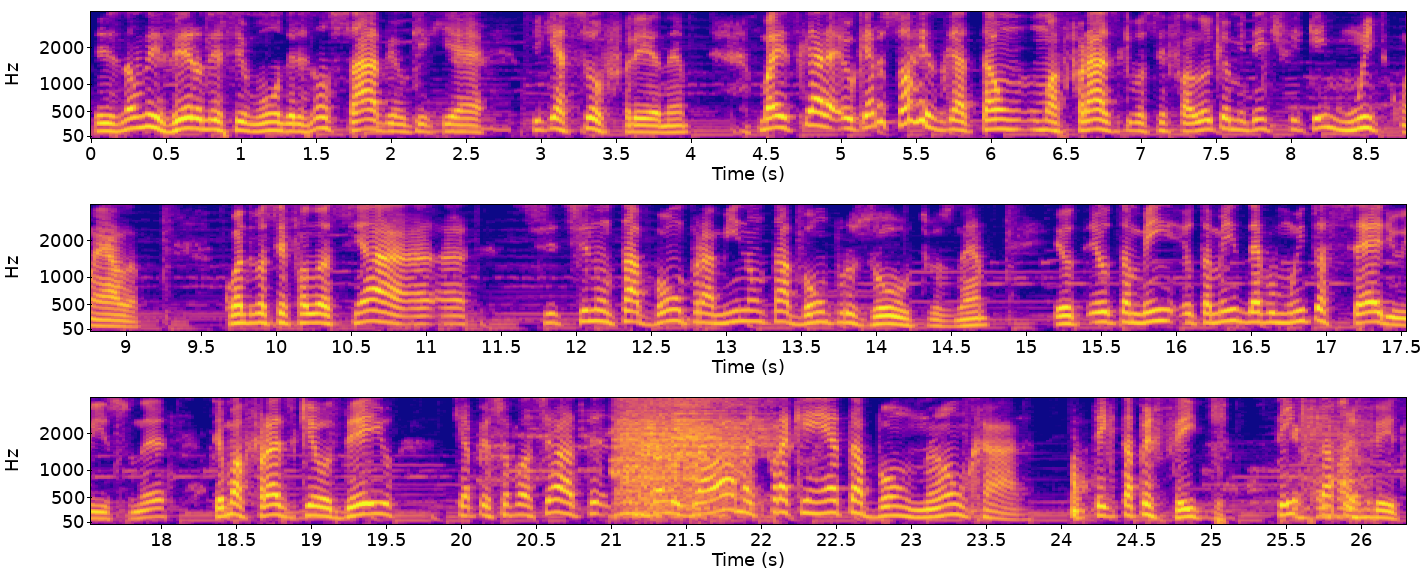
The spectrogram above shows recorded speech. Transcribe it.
eles não viveram nesse mundo, eles não sabem o que, que é, o que, que é sofrer, né? Mas, cara, eu quero só resgatar um, uma frase que você falou que eu me identifiquei muito com ela quando você falou assim, ah, se, se não tá bom para mim, não tá bom para os outros, né? Eu, eu, também, eu também levo muito a sério isso, né? Tem uma frase que eu odeio, que a pessoa fala assim, ah, não tá legal, ah, mas para quem é tá bom. Não, cara, tem que estar tá perfeito. Tem que estar tá perfeito.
